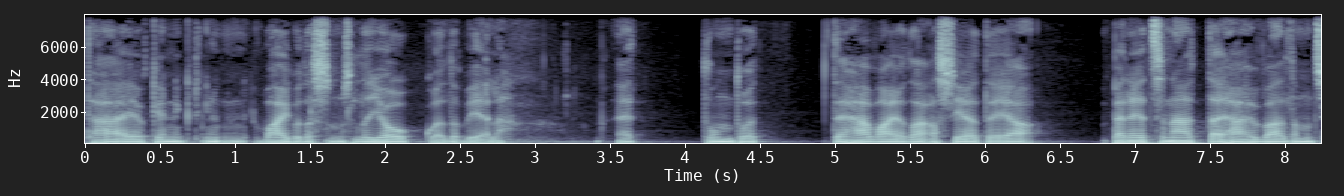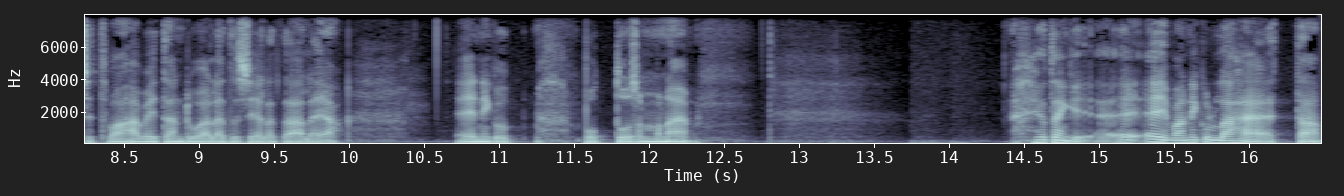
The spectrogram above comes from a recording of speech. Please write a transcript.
tämä ei oikein vaikuta semmoiselta joukkueelta vielä. Et tuntuu, että tehdään vain jotain asioita ja periaatteessa näyttää ihan hyvältä, mutta sitten vaan hävitään dueleita siellä täällä ja ei niinku puttuu semmoinen jotenkin ei, ei vaan niinku lähde, että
